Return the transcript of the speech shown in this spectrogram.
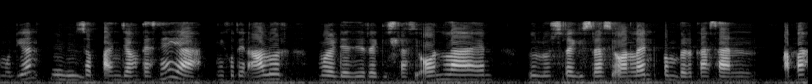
kemudian hmm. sepanjang tesnya ya ngikutin alur mulai dari registrasi online lulus registrasi online pemberkasan apa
